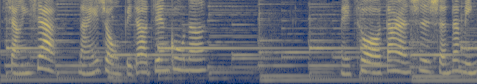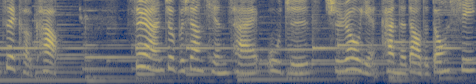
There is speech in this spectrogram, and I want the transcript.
想一下，哪一种比较坚固呢？没错，当然是神的名最可靠。虽然这不像钱财物质是肉眼看得到的东西。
